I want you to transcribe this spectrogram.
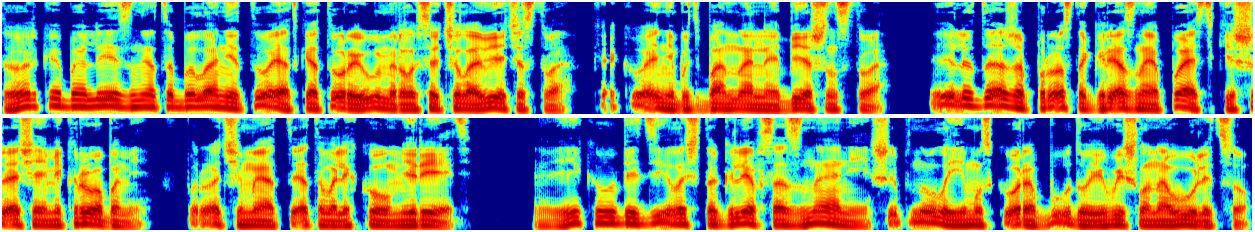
Только болезнь эта была не той, от которой умерло все человечество. Какое-нибудь банальное бешенство. Или даже просто грязная пасть, кишащая микробами. Впрочем, и от этого легко умереть. Вика убедилась, что Глеб в сознании, шепнула ему «скоро буду» и вышла на улицу.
